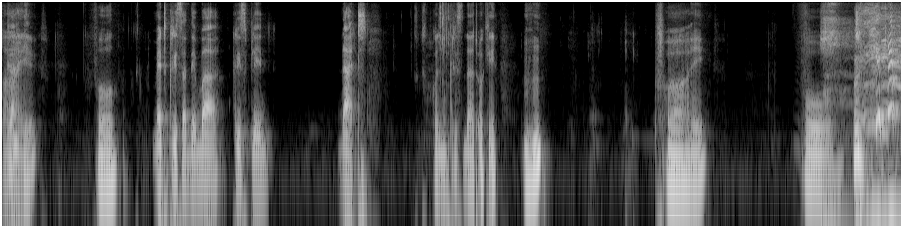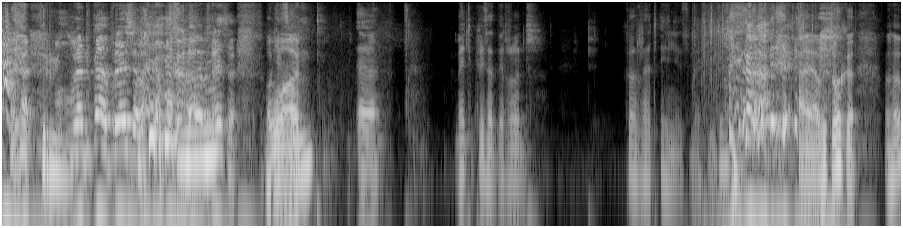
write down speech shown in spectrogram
Five four. Met chris at the bar. Chris played that. Call him chris dat okay. Mm-hmm. five four. Mnatupea pressure. Pressure. Okay one. so uh, met Chris at the road call that enye sina kitu haya ametoka uh-huh.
